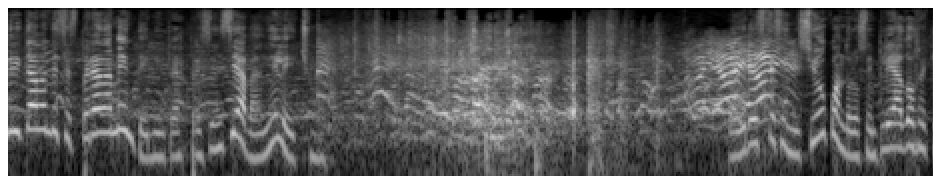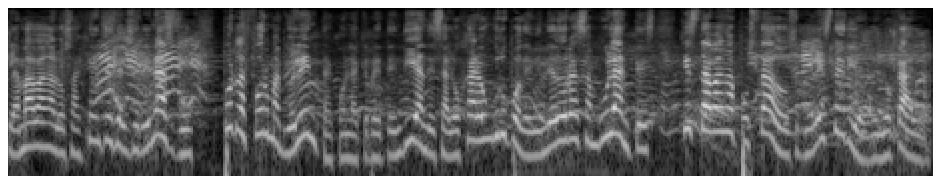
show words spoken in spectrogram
gritaban desesperadamente mientras presenciaban el hecho. La que se inició cuando los empleados reclamaban a los agentes del serenazgo por la forma violenta con la que pretendían desalojar a un grupo de vendedoras ambulantes que estaban apostados en el exterior del local.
